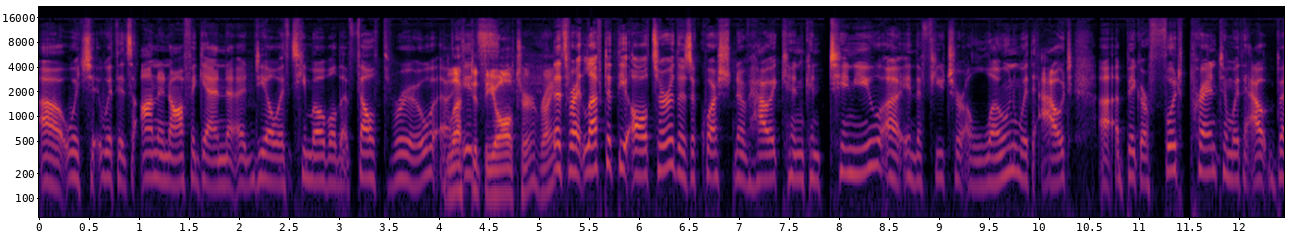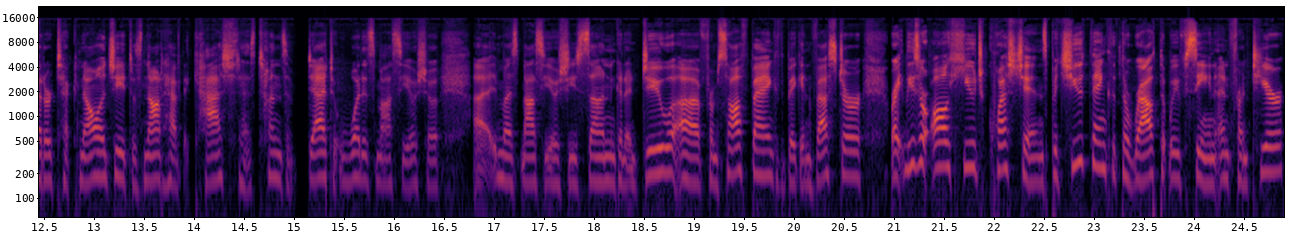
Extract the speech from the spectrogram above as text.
uh, which with its on and off again uh, deal with T-Mobile that fell through, uh, left at the altar, right? That's right, left at the altar. There's a question of how it can continue uh, in the future alone without uh, a bigger footprint and without better technology. It does not have the cash. It has tons of debt. What is Masayoshi, uh, Masayoshi's son going to do from SoftBank, the big investor? Right? These are all huge questions, but you think that the rout that we've seen and Frontier,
